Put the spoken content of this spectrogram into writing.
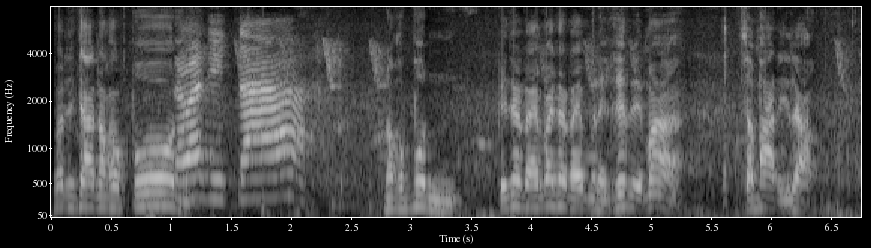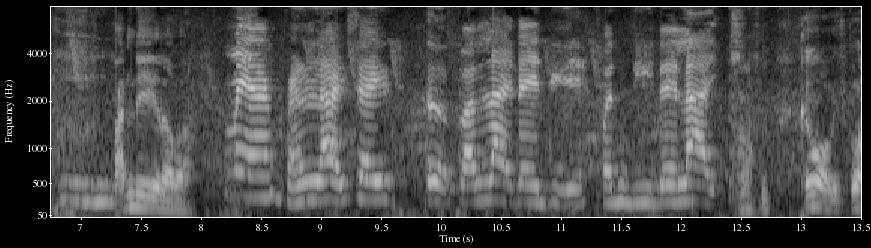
สวัสดีจ้าน้องขาวปุ้นสวัสดีจ้าน้องขาวปุ้นเป็นจังไดมาจังไดมื้อนี้คือได้มาสัมภาษณ์อีกแล้วฝันดีแล้วบ่แม่นฝันลายใช่เออฝันลายได้ดีฝันดีได้ลายเอ้าคือบอกไปทั่ว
